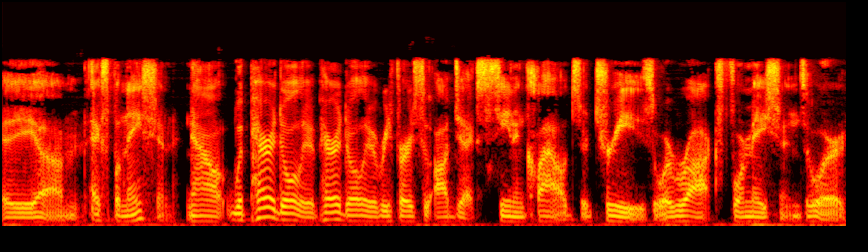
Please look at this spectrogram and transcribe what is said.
a um, explanation. Now, with pareidolia, pareidolia refers to objects seen in clouds or trees or rocks formations or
